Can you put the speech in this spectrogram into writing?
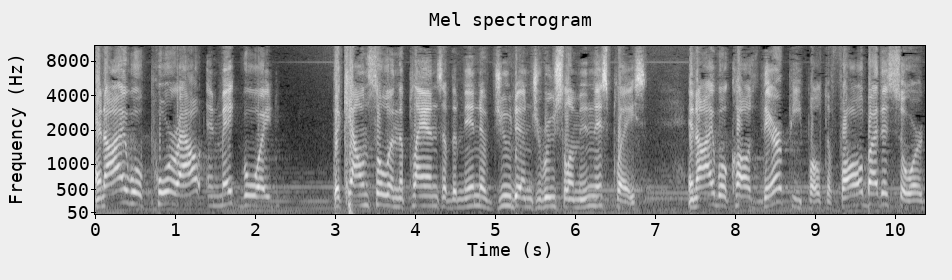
And I will pour out and make void the counsel and the plans of the men of Judah and Jerusalem in this place, and I will cause their people to fall by the sword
